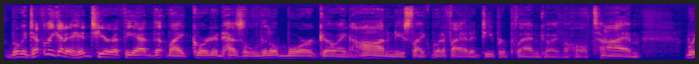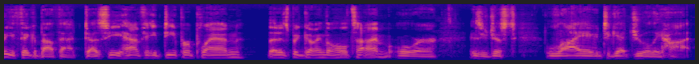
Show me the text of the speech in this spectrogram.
But we definitely get a hint here at the end that like Gordon has a little more going on, and he's like, "What if I had a deeper plan going the whole time?" What do you think about that? Does he have a deeper plan that has been going the whole time, or is he just lying to get Julie hot?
